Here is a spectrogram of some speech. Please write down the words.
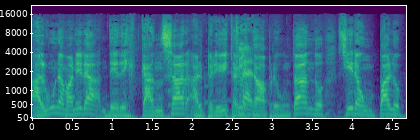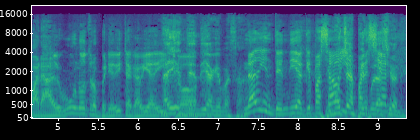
alguna manera de descansar al periodista que le estaba preguntando, si era un palo para algún otro periodista que había dicho. Nadie entendía qué pasaba. Nadie entendía qué pasaba. Y muchas especulaciones.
